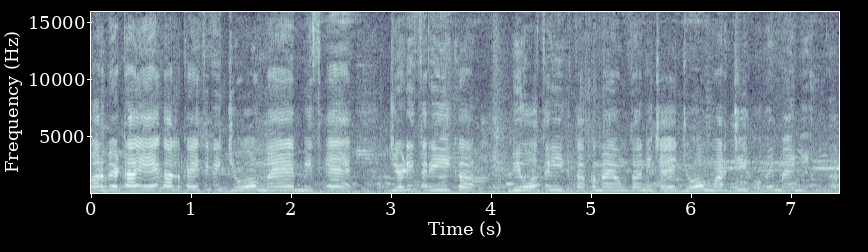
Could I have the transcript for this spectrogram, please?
ਪਰ ਬੇਟਾ ਇਹ ਗੱਲ ਕਹੀ ਤੀ ਵੀ ਜੋ ਮੈਂ ਮਿੱਥੇ, ਜਿਹੜੀ ਤਰੀਕ, ਵੀ ਉਹ ਤਰੀਕ ਤੱਕ ਮੈਂ ਆਉਂਦਾ ਨਹੀਂ ਚਾਹੇ ਜੋ ਮਰਜ਼ੀ ਹੋਵੇ ਮੈਂ ਨਹੀਂ ਆਉਂਦਾ।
